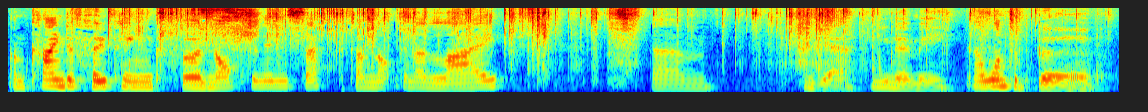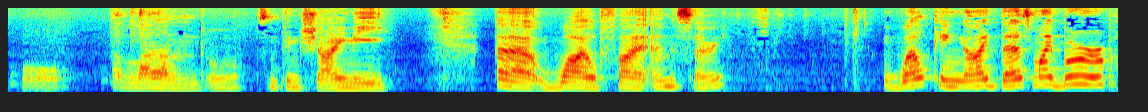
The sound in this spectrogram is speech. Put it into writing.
I'm kind of hoping for not an insect, I'm not to lie. Um, yeah, you know me. I want a bird or a land or something shiny. Uh, Wildfire Emissary. Welkin Guide, there's my burb.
